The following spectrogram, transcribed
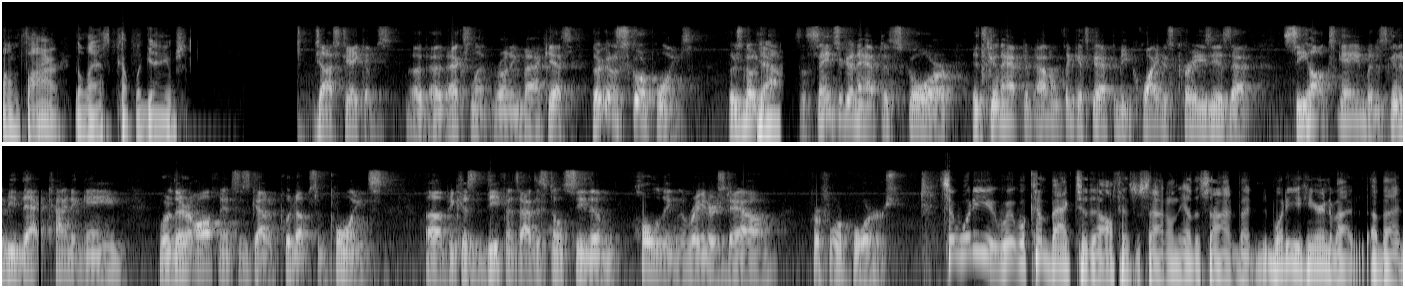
on fire the last couple of games. Josh Jacobs, an excellent running back. Yes, they're going to score points. There's no yeah. doubt. The Saints are going to have to score. It's going to have to. I don't think it's going to have to be quite as crazy as that Seahawks game, but it's going to be that kind of game where their offense has got to put up some points. uh, because the defense, I just don't see them holding the Raiders down for four quarters. So, what do you? We'll come back to the offensive side on the other side, but what are you hearing about about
